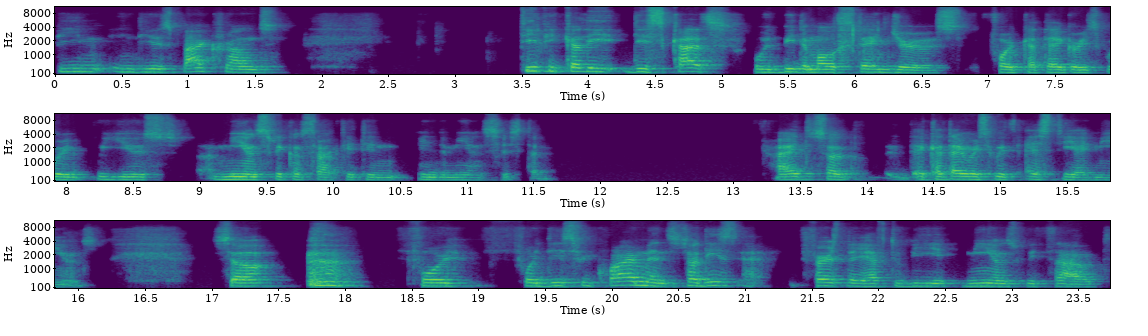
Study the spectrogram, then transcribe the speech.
beam induced backgrounds, typically these cuts would be the most dangerous for categories where we use muons reconstructed in, in the muon system. Right, so the categories with STA muons. So for for these requirements, so these first they have to be muons without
